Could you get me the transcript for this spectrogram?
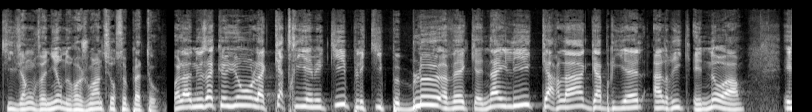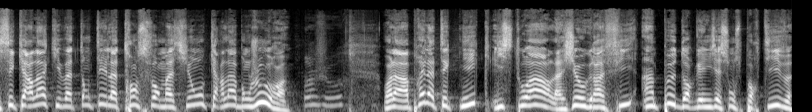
qui vient venir nous rejoindre sur ce plateau. Voilà, nous accueillons la quatrième équipe, l'équipe bleue avec Naili, Carla, Gabriel, Alric et Noah. Et c'est Carla qui va tenter la transformation. Carla, bonjour. Bonjour. Voilà, après la technique, l'histoire, la géographie, un peu d'organisation sportive,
